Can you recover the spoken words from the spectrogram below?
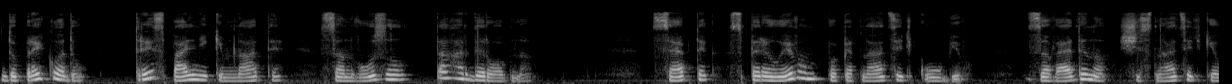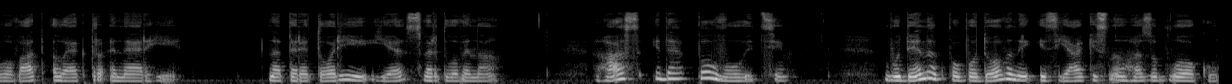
До прикладу, три спальні кімнати, санвузол та гардеробна. Септик з переливом по 15 кубів. Заведено 16 кВт електроенергії. На території є свердловина. Газ іде по вулиці. Будинок побудований із якісного газоблоку.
